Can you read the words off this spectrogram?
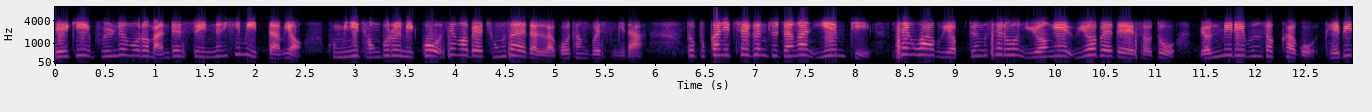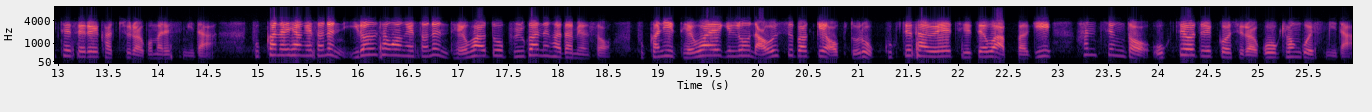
재기 불능으로 만들 수 있는 힘이 있다며 국민이 정부를 믿고 생업에 종사해달라고 당부했습니다. 또 북한이 최근 주장한 EMP, 생화학 위협 등 새로운 유형의 위협에 대해서도 면밀히 분석하고 대비 태세를 갖추라고 말했습니다. 북한을 향해서는 이런 상황에서는 대화도 불가능하다면서 북한이 대화의 길로 나올 수밖에 없도록 국제사회의 제재와 압박이 한층 더 옥죄어질 것이라고 경고했습니다.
